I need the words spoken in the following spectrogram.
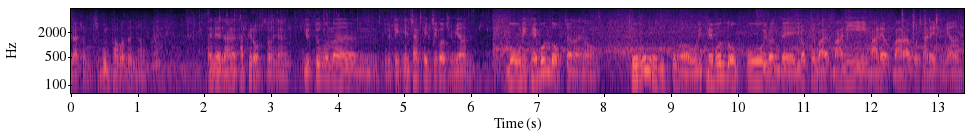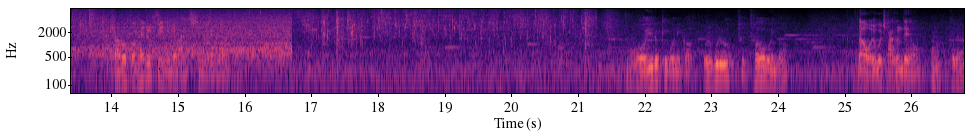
내가 좀 기분파거든 형 근데 나는 다 필요 없어 그냥 유튜브만 이렇게 괜찮게 찍어주면 뭐 우리 대본도 없잖아 형 대본이 어디 있어? 어, 우리 대본도 없고 이런데 이렇게 말, 많이 말해, 말하고 잘해주면 나로선 해줄 수 있는 게 많지 얘들아 어 이렇게 보니까 얼굴이 엄청 작아 보인다. 나 얼굴 작은데 형 어 그래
